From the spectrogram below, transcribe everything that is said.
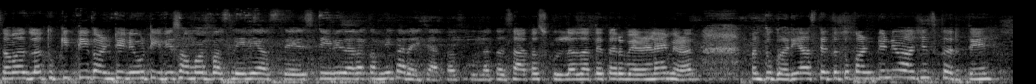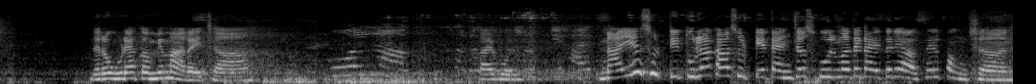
समजलं? तू किती कंटिन्यू टीव्ही समोर बसलेली असतेस. टीव्ही जरा कमी करायची आता स्कूलला तसं आता स्कूलला जाते तर वेळ नाही मिळत. पण तू घरी असते तर तू कंटिन्यू अशीच करते. जरा उड्या कमी मारायच्या. काय बोल. नाहीये सुट्टी. तुला का सुट्टी आहे? त्यांच्या स्कूलमध्ये काहीतरी असेल फंक्शन.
